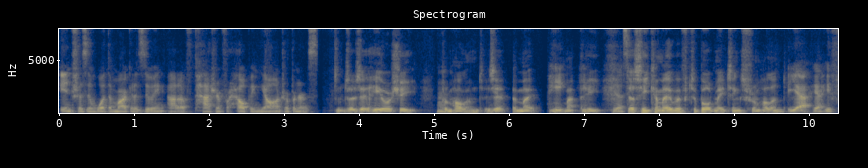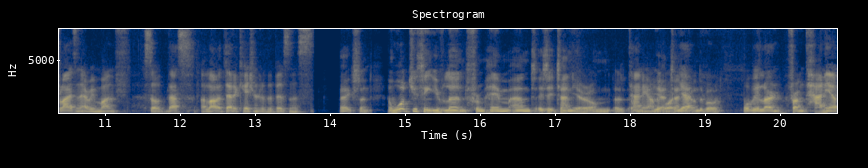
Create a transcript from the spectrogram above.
interest in what the market is doing out of passion for helping young entrepreneurs so is it he or she from mm. holland is yeah. it a he, ma- he, he. Yes, does he come over to board meetings from holland yeah yeah he flies in every month so that's a lot of dedication to the business Excellent. And what do you think you've learned from him? And is it Tanya on uh, Tanya on, on yeah, the board? Tanya yeah. on the board. What we learned from Tanya,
